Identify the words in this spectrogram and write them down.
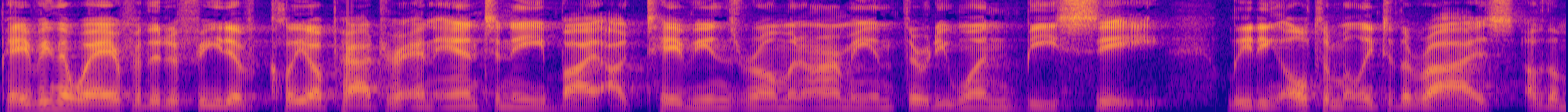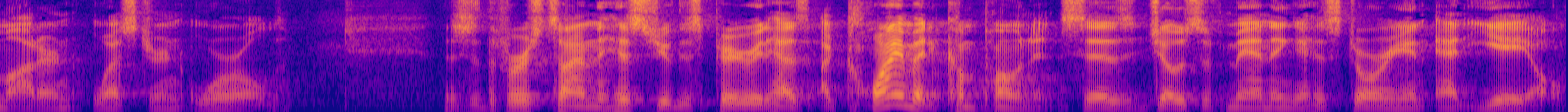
paving the way for the defeat of Cleopatra and Antony by Octavian's Roman army in 31 BC, leading ultimately to the rise of the modern Western world. This is the first time the history of this period has a climate component, says Joseph Manning, a historian at Yale.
